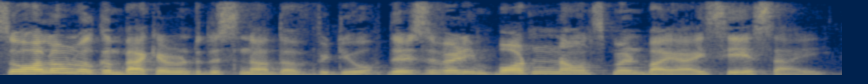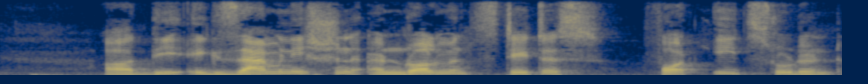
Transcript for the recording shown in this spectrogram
So hello and welcome back everyone to this another video. There is a very important announcement by ICSI. Uh, the examination enrollment status for each student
